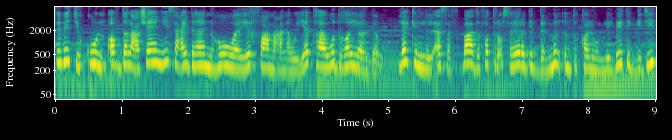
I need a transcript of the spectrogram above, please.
في بيت يكون أفضل عشان يساعدها إن هو يرفع معنوياتها وتغير جو. لكن للأسف بعد فترة قصيرة جدا من انتقالهم للبيت الجديد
